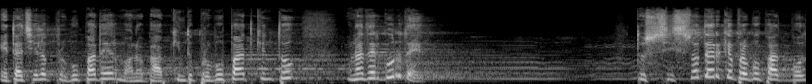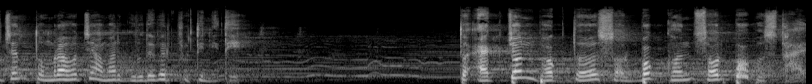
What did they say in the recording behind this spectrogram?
এটা ছিল প্রভুপাদের মনোভাব, কিন্তু প্রভুপাদ কিন্তু ওনাদের গুরুদেব। তো শিষ্যদেরকে প্রভুপাদ বলছেন, তোমরা হচ্ছে আমার গুরুদেবের প্রতিনিধি। তো একজন ভক্ত সর্বক্ষণ, সর্ব অবস্থায়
